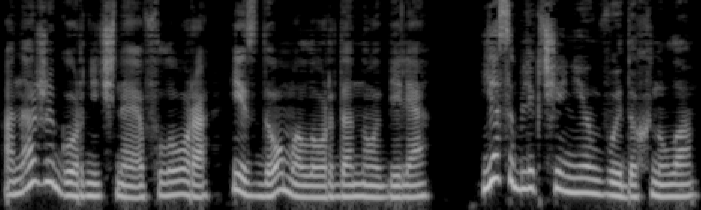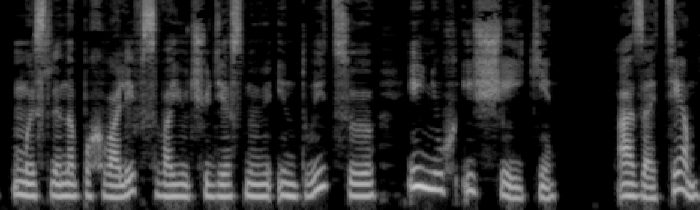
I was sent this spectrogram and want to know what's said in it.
она же горничная Флора из дома лорда Нобеля. Я с облегчением выдохнула, мысленно похвалив свою чудесную интуицию и нюх ищейки. А затем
